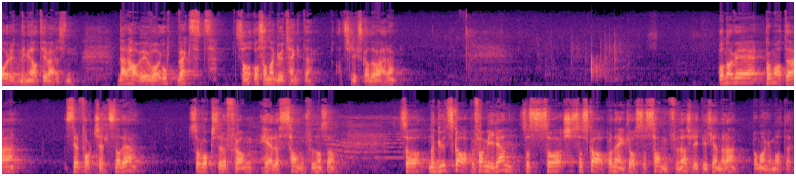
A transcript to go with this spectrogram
ordningen av tilværelsen. Der har vi vår oppvekst. Og sånn har Gud tenkt det. At slik skal det være. Og når vi på en måte ser fortsettelsen av det, så vokser det fram hele samfunnet også. Så når Gud skaper familien, så, så, så, skaper han egentlig også samfunnet slik vi kjenner det. på mange måter.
